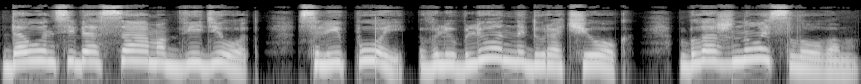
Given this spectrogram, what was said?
да он себя сам обведет. Слепой, влюбленный дурачок, блажной словом.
